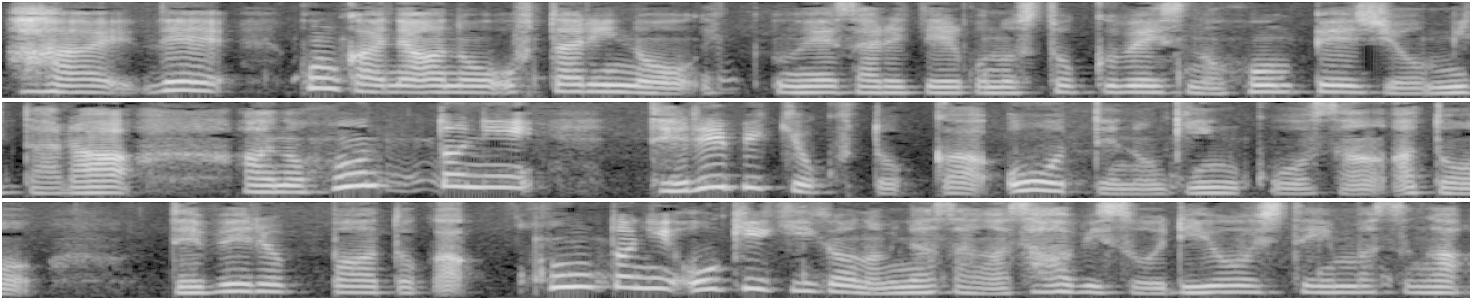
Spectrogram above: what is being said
はい。で、今回ね、あの、お二人の運営されているこのストックベースのホームページを見たら、あの、本当にテレビ局とか大手の銀行さん、あと、デベロッパーとか、本当に大きい企業の皆さんがサービスを利用していますが、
